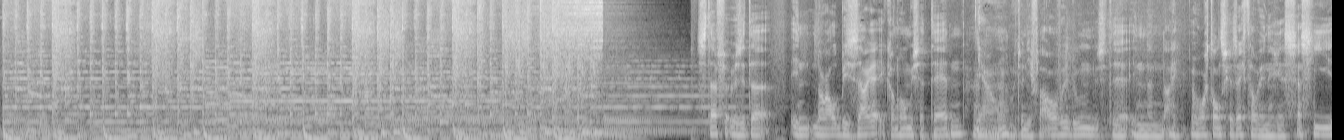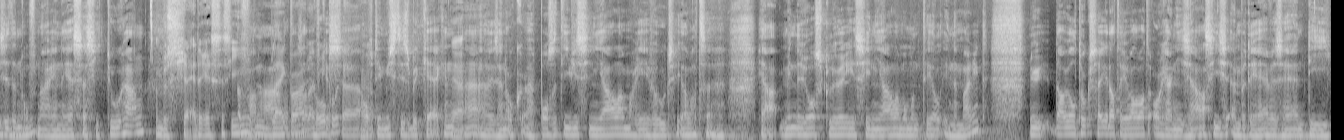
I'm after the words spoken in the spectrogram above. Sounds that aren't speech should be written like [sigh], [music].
Stef, we zitten in nogal bizarre economische tijden. Ja. Daar moeten we niet flauw over doen. We zitten in een, er wordt ons gezegd dat we in een recessie zitten of naar een recessie toe gaan. Een bescheiden recessie, voilà, blijkbaar. Dat we even uh, optimistisch bekijken. Ja. Er zijn ook uh, positieve signalen, maar even goed heel wat uh, ja, minder rooskleurige signalen momenteel in de markt. Nu, dat wil ook zeggen dat er wel wat organisaties en bedrijven zijn die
